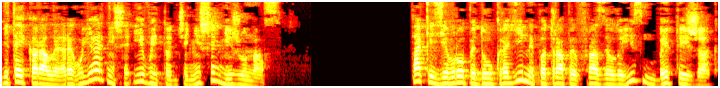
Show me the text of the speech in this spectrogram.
дітей карали регулярніше і витонченіше, ніж у нас. Так і з Європи до України потрапив фразеологізм «битий жак».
